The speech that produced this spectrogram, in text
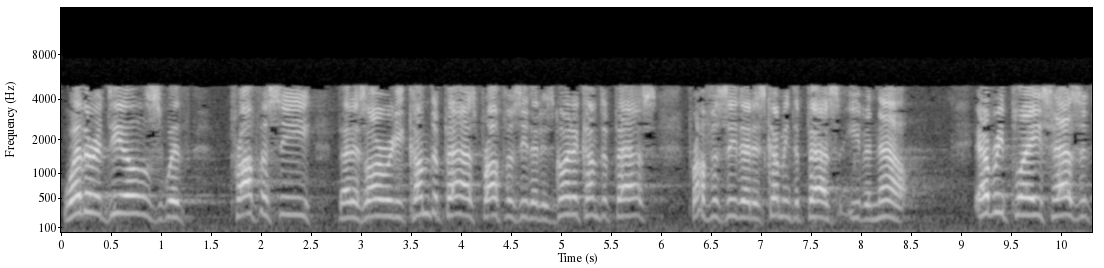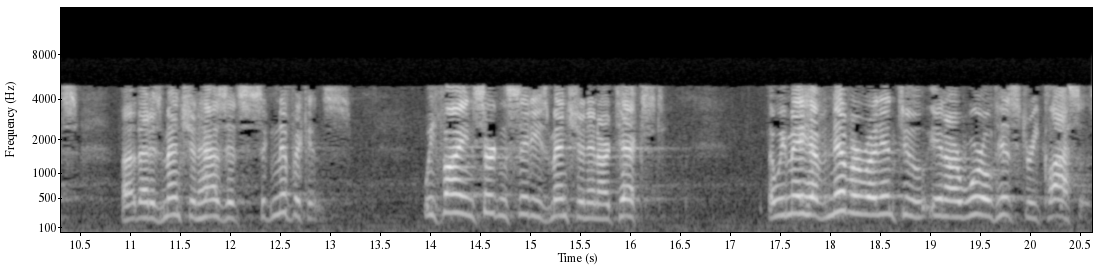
Whether it deals with prophecy that has already come to pass, prophecy that is going to come to pass, prophecy that is coming to pass even now. Every place has its, uh, that is mentioned has its significance. We find certain cities mentioned in our text that we may have never run into in our world history classes.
